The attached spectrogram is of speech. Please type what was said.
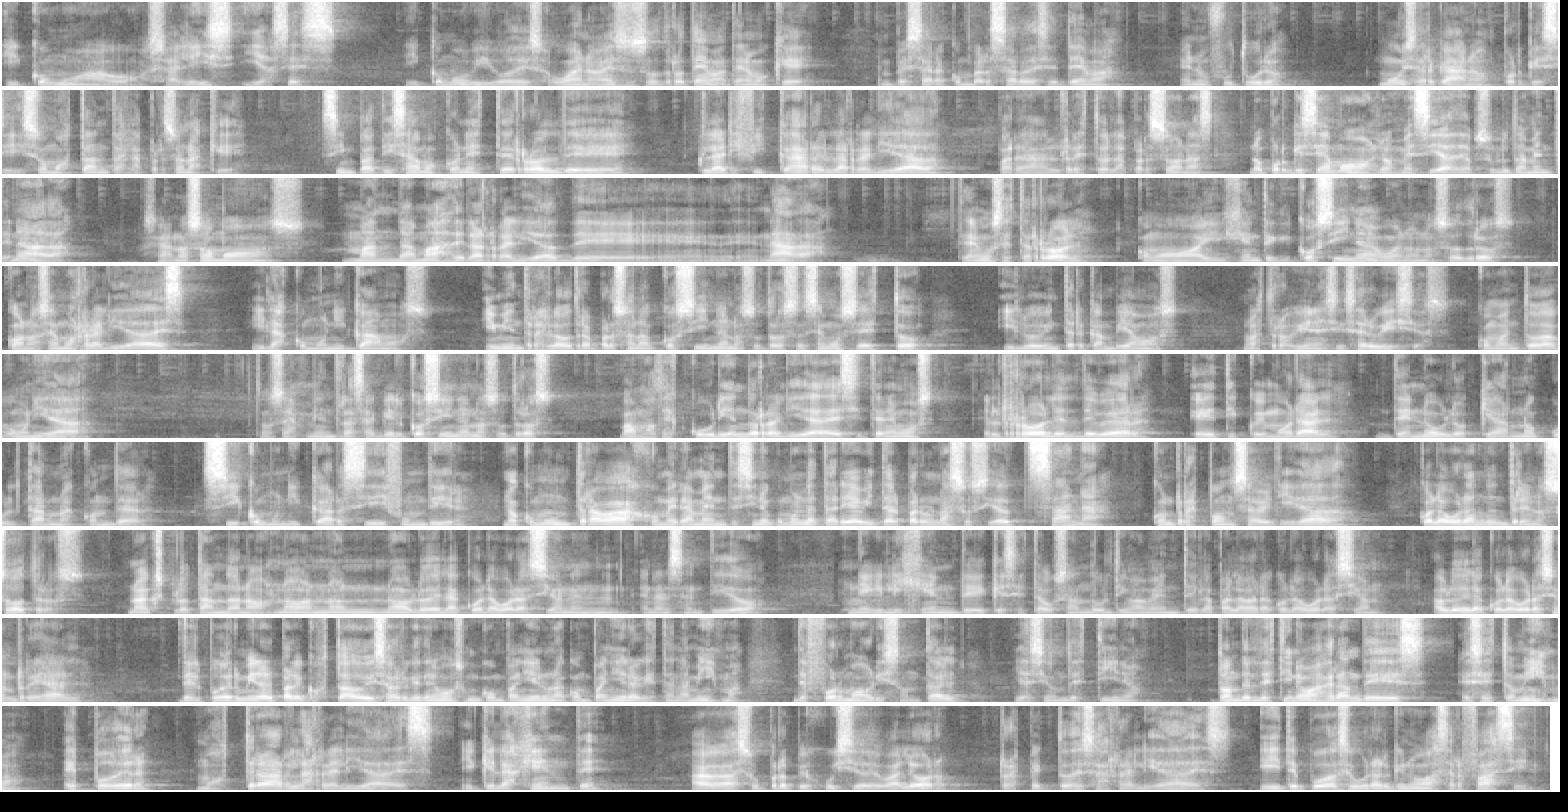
¿Y cómo hago? Salís y haces. ¿Y cómo vivo de eso? Bueno, eso es otro tema. Tenemos que empezar a conversar de ese tema en un futuro muy cercano, porque si somos tantas las personas que simpatizamos con este rol de clarificar la realidad para el resto de las personas, no porque seamos los mesías de absolutamente nada, o sea, no somos mandamás de la realidad de, de nada. Tenemos este rol, como hay gente que cocina, bueno, nosotros conocemos realidades y las comunicamos. Y mientras la otra persona cocina, nosotros hacemos esto y luego intercambiamos nuestros bienes y servicios, como en toda comunidad. Entonces, mientras aquel cocina, nosotros vamos descubriendo realidades y tenemos el rol, el deber ético y moral de no bloquear, no ocultar, no esconder, sí comunicar, sí difundir, no como un trabajo meramente, sino como la tarea vital para una sociedad sana, con responsabilidad, colaborando entre nosotros, no explotándonos, no, no, no hablo de la colaboración en, el sentido negligente que se está usando últimamente la palabra colaboración, hablo de la colaboración real, del poder mirar para el costado y saber que tenemos un compañero, una compañera que está en la misma, de forma horizontal y hacia un destino. Donde el destino más grande es, es esto mismo, es poder mostrar las realidades y que la gente haga su propio juicio de valor respecto de esas realidades. Y te puedo asegurar que no va a ser fácil,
